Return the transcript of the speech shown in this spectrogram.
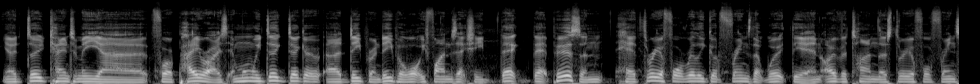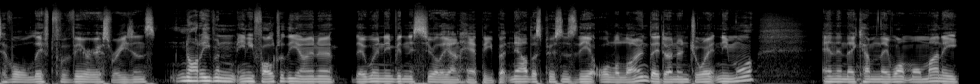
you know, dude came to me uh, for a pay rise. And when we dig, dig uh, deeper and deeper, what we find is actually that, that person had three or four really good friends that worked there. And over time, those three or four friends have all left for various reasons. Not even any fault of the owner. They weren't even necessarily unhappy. But now this person's there all alone. They don't enjoy it anymore. And then they come and they want more money.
